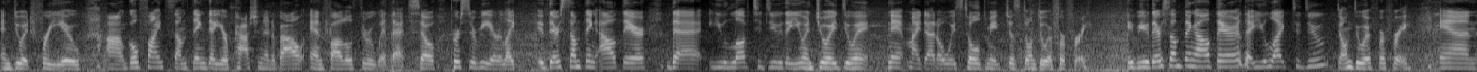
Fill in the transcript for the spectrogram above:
and do it for you. Um, go find something that you're passionate about and follow through with it. So persevere. Like if there's something out there that you love to do, that you enjoy doing my dad always told me, just don't do it for free. If you there's something out there that you like to do, don't do it for free. And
